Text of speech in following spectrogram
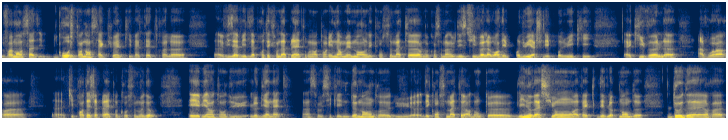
vraiment ça, grosse tendance actuelle qui va être le vis-à-vis de la protection de la planète. On entend énormément les consommateurs, nos consommateurs nous disent qu'ils veulent avoir des produits, acheter des produits qui, qui veulent avoir, qui protègent la planète, grosso modo. Et bien entendu, le bien-être, hein, c'est aussi une demande des consommateurs, donc l'innovation avec développement d'odeurs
